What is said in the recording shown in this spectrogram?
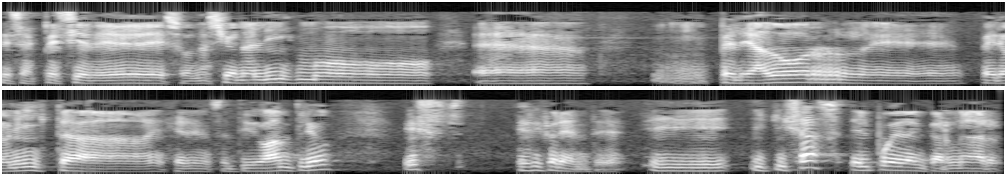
de esa especie de eso, nacionalismo eh, peleador, eh, peronista en, en sentido amplio, es es diferente. Y, quizás él pueda encarnar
